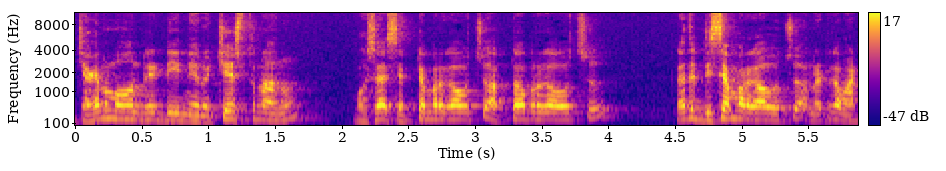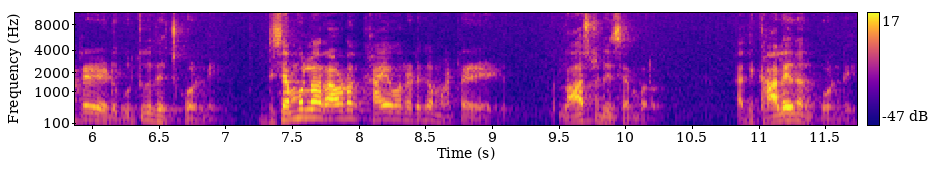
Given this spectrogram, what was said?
జగన్మోహన్ రెడ్డి నేను వచ్చేస్తున్నాను. బహుశా సెప్టెంబర్ కావచ్చు అక్టోబర్ కావచ్చు లేదా డిసెంబర్ కావచ్చు అన్నట్టుగా మాట్లాడాడు. గుర్తుకు తెచ్చుకోండి. డిసెంబర్లో రావడం ఖాయం అన్నట్టుగా మాట్లాడాడు. Last December. అది కాలేదనుకోండి.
